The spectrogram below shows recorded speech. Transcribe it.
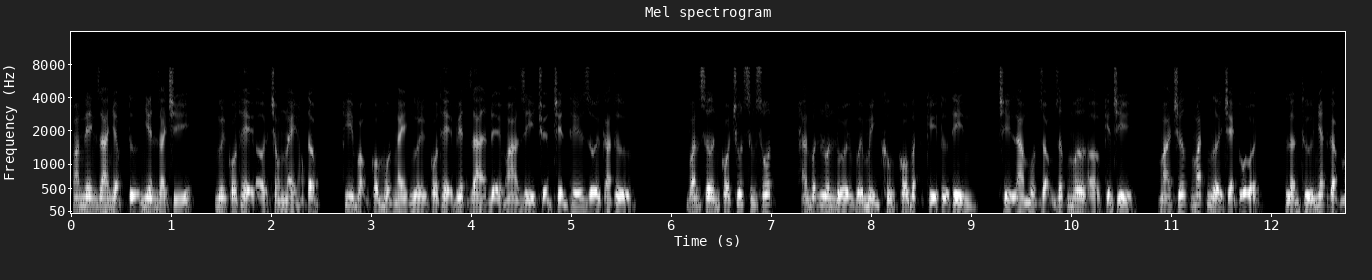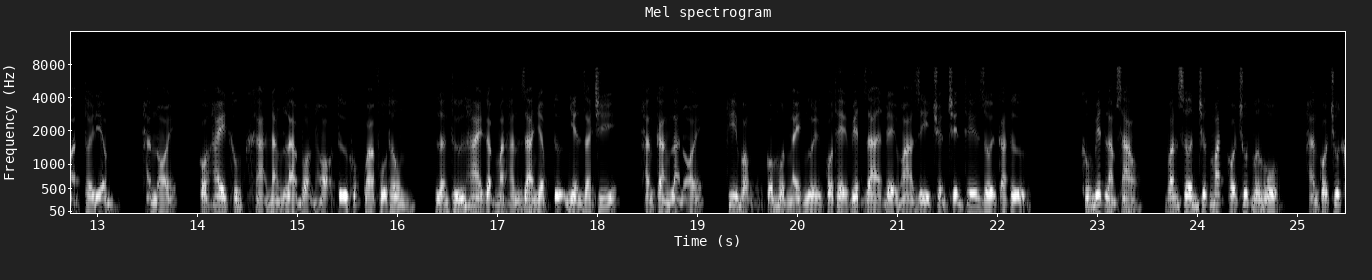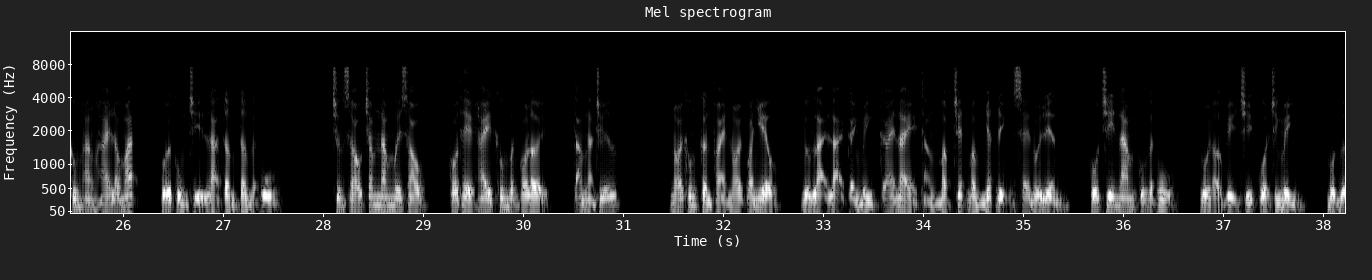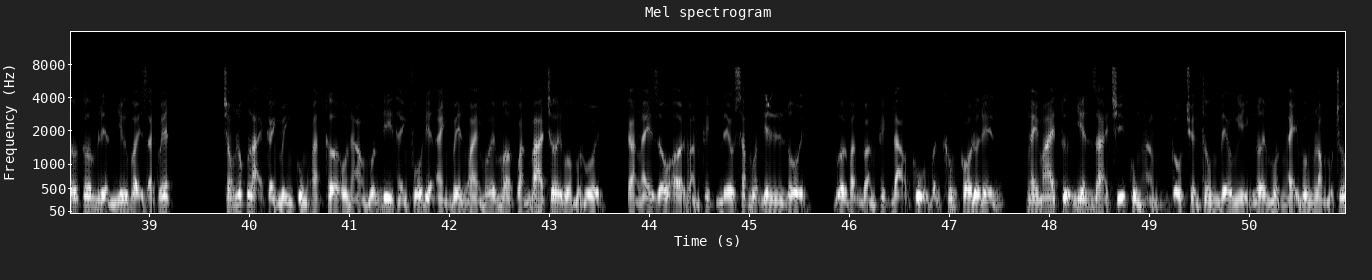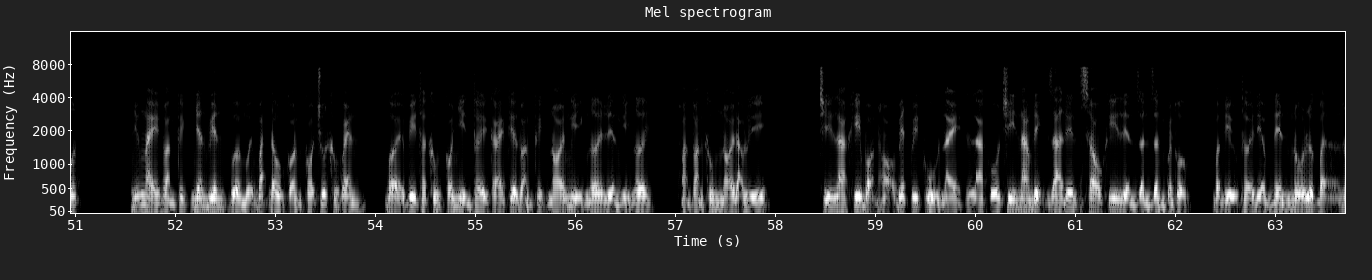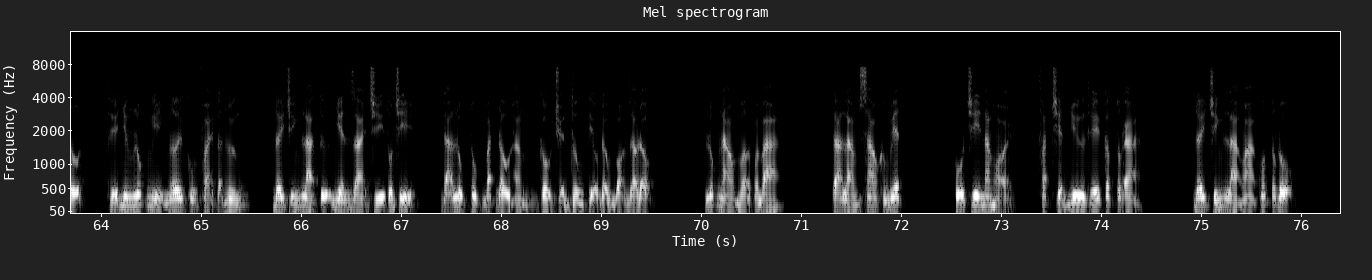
Hoan nên gia nhập tự nhiên giải trí ngươi có thể ở trong này học tập hy vọng có một ngày ngươi có thể viết ra để hoa di chuyển trên thế giới ca tử. Văn sơn có chút sửng sốt hắn vẫn luôn đối với mình không có bất kỳ tự tin chỉ là một giọng giấc mơ ở kiên trì mà trước mắt người trẻ tuổi, lần thứ nhất gặp mặt thời điểm, hắn nói, có hay không khả năng là bọn họ từ khúc quá phổ thông, lần thứ hai gặp mặt hắn gia nhập tự nhiên giải trí, hắn càng là nói, hy vọng có một ngày ngươi có thể viết ra để hoa di chuyển trên thế giới ca tử. Không biết làm sao, văn sơn trước mắt có chút mơ hồ, hắn có chút không hăng hái lau mắt, cuối cùng chỉ là tầng tầng gật gù. Chương sáu trăm năm mươi sáu, có thể hay không vẫn có lời, tám ngàn chữ. Nói không cần phải nói quá nhiều, ngược lại lại cảnh minh cái này thằng mập chết bầm nhất định sẽ nối liền, cố chi nam cũng gật gù, ngồi ở vị trí của chính mình, một bữa cơm liền như vậy giải quyết trong lúc lại cảnh minh cùng bạt cờ ồn ào muốn đi thành phố điện ảnh bên ngoài mới mở quán ba chơi đùa một hồi, cả ngày giấu ở đoàn kịch đều sắp muộn điên rồi, vừa vặn đoàn kịch đạo cụ vẫn không có đưa đến, ngày mai tự nhiên giải trí cùng hàng cầu truyền thông đều nghỉ ngơi một ngày bông lòng một chút. Những n à y đoàn kịch nhân viên vừa mới bắt đầu còn có chút không quen, bởi vì thật không có nhìn thấy cái kia đoàn kịch nói nghỉ ngơi liền nghỉ ngơi, hoàn toàn không nói đạo lý. Chỉ là khi bọn họ biết quy củ này là cố chi nam định ra đến sau khi liền dần dần quen thuộc, bận điệu thời điểm nên nỗ lực bận rộn, thế nhưng lúc nghỉ ngơi cũng phải tận hứng, đây chính là tự nhiên giải trí tôn chỉ đã lục tục bắt đầu hàng cầu truyền thông tiểu đồng bọn giao động. Lúc nào mở quán ba? Ta làm sao không biết? Cố chi nam hỏi, phát triển như thế cấp tốc cả à? đây chính là hoa quốc tốc độ.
